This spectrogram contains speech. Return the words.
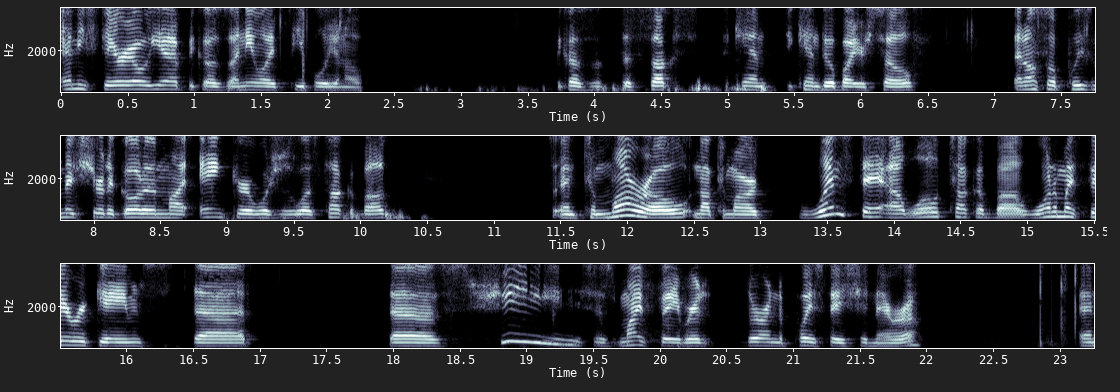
any stereo yet because I need like people, you know, because this sucks. You can't you can't do it by yourself. And also, please make sure to go to my anchor, which is let's talk about. So, and tomorrow, not tomorrow, Wednesday, I will talk about one of my favorite games that that's sheesh is my favorite during the PlayStation era. And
